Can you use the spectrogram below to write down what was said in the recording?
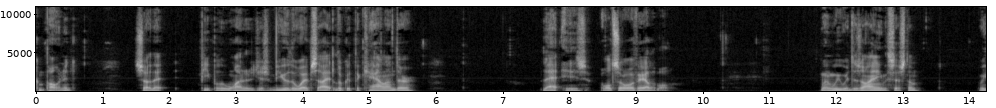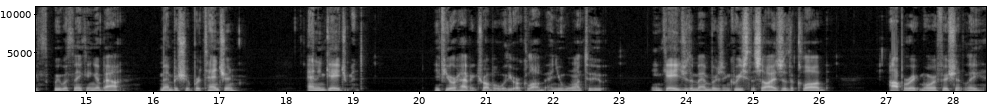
component so that people who wanted to just view the website, look at the calendar, that is also available. When we were designing the system, we, we were thinking about membership retention and engagement. If you're having trouble with your club and you want to engage the members, increase the size of the club, operate more efficiently,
